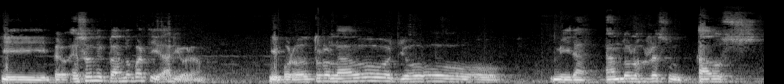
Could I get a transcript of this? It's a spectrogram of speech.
y, pero eso en el plano partidario, ¿verdad? Y por otro lado, yo mirando los resultados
